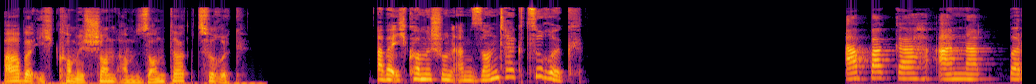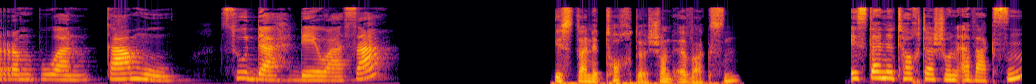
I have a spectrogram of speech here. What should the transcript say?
Aber ich komme schon am Sonntag zurück. Aber ich komme schon am Sonntag zurück. Apakah anak perempuan kamu sudah dewasa? Ist deine Tochter schon erwachsen? Ist deine Tochter schon erwachsen?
